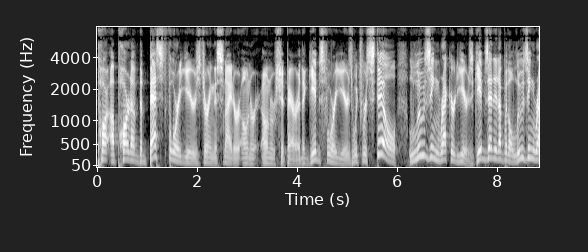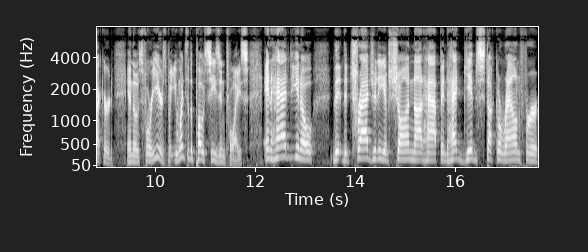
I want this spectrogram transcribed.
part a part of the best four years during the Snyder owner ownership era, the Gibbs four years, which were still losing record years. Gibbs ended up with a losing record in those four years, but you went to the postseason twice and had you know the the tragedy of Sean not happened, had Gibbs stuck around for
